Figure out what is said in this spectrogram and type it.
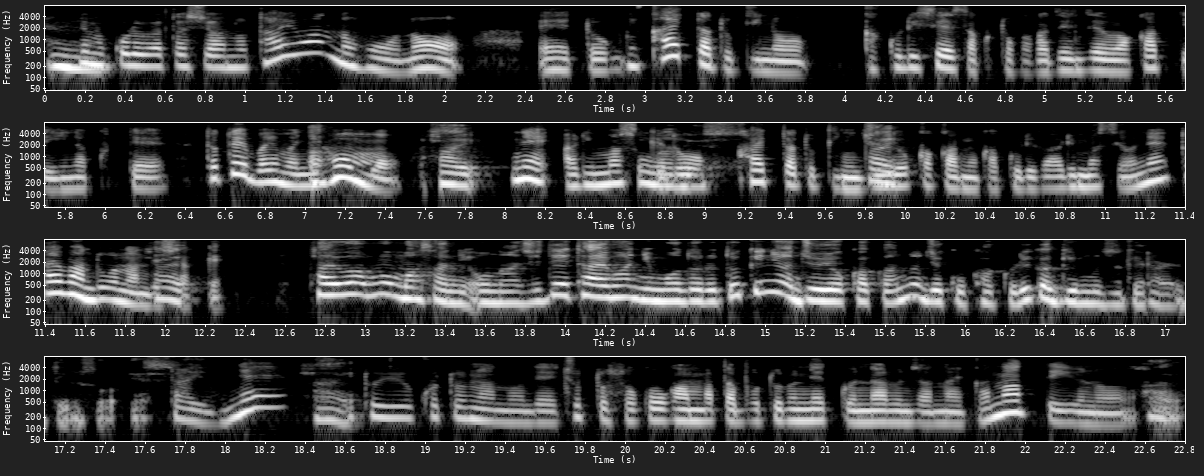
うん。でもこれ私あの台湾の方の、えー、とに帰った時の隔離政策とかが全然分かっていなくて例えば今日本もはい。ねありますけど帰った時にはい14日間の隔離がありますよね、台湾どうなんでしたっけ、台湾もまさに同じで、台湾に戻るときには14日間の自己隔離が義務付けられているそうです。だよね。はい。ということなのでちょっとそこがまたボトルネックになるんじゃないかなっていうのをはい、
